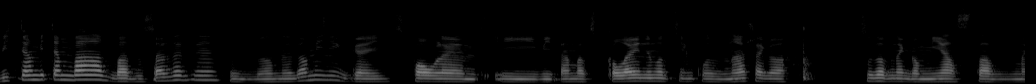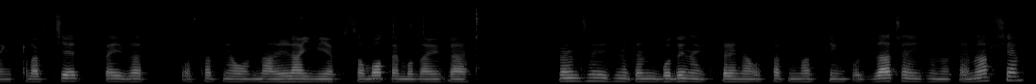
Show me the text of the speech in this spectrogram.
Witam, witam was bardzo serdecznie, z tej strony Dominik Games Poland i witam was w kolejnym odcinku z naszego cudownego miasta w Minecrafcie. Tutaj za, ostatnio na live w sobotę bodajże kończyliśmy ten budynek, który na ostatnim odcinku zaczęliśmy na timelapsie.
